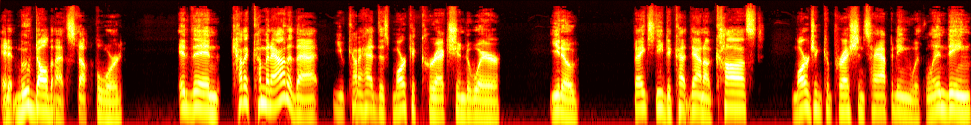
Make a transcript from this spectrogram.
And it moved all that stuff forward. And then kind of coming out of that, you kind of had this market correction to where, you know, banks need to cut down on cost, margin compressions happening with lending.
